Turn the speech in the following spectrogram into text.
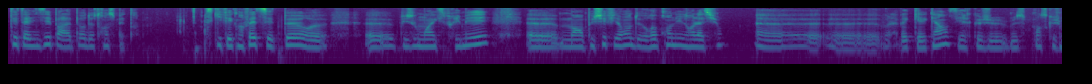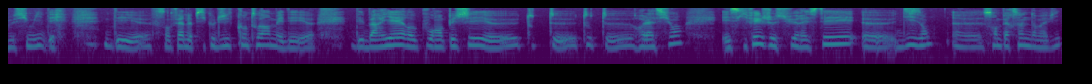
tétanisée par la peur de transmettre. Ce qui fait qu'en fait, cette peur, euh, euh, plus ou moins exprimée, euh, m'a empêché finalement de reprendre une relation euh, euh, voilà, avec quelqu'un. C'est-à-dire que je, pense que je me suis mis des, des euh, sans faire de la psychologie de comptoir, mais des, des barrières pour empêcher toute, toute relation. Et ce qui fait que je suis restée dix ans sans personne dans ma vie,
